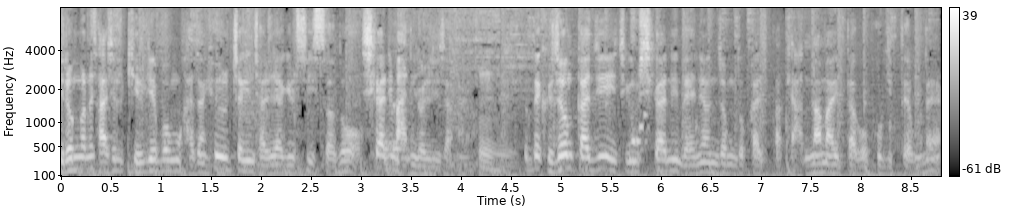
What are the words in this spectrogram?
이런 거는 사실 길게 보면 가장 효율적인 전략일 수 있어도 시간이 많이 걸리잖아요. 근데 그 전까지 지금 시간이 내년 정도까지밖에 안 남아 있다고 보기 때문에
